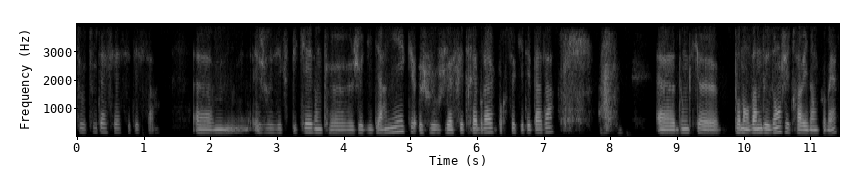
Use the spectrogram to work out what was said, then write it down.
tout, tout à fait, c'était ça. Euh, je vous expliquais donc euh, jeudi dernier que je, je l'ai fait très bref pour ceux qui n'étaient pas là. euh, donc euh, pendant 22 ans, j'ai travaillé dans le commerce.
